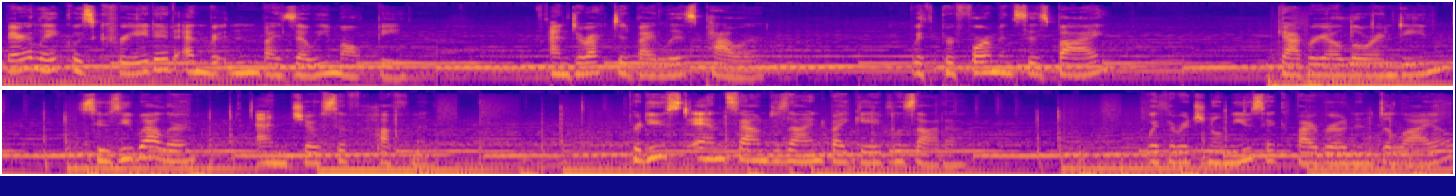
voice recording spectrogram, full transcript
Bear Lake was created and written by Zoe Maltby and directed by Liz Power, with performances by Gabrielle Laurendine, Susie Weller, and Joseph Huffman. Produced and sound designed by Gabe Lazada, with original music by Ronan Delisle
